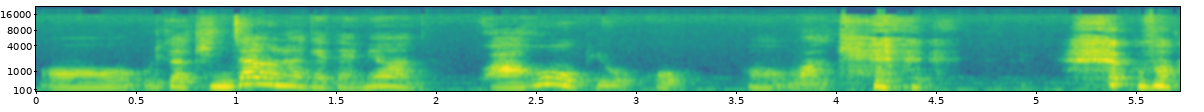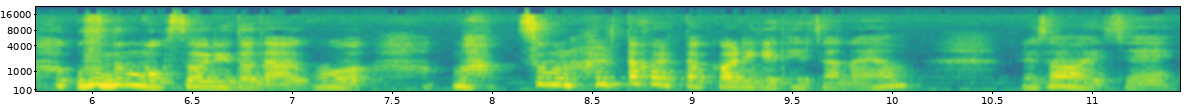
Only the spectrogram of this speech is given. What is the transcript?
어, 우리가 긴장을 하게 되면 과호흡이 오고 어, 막 막 우는 목소리도 나고 막 숨을 헐떡헐떡 거리게 되잖아요. 그래서 이제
